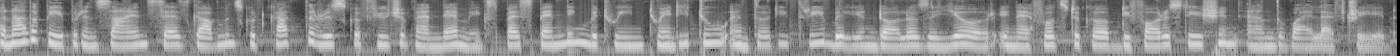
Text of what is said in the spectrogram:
Another paper in Science says governments could cut the risk of future pandemics by spending between 22 and 33 billion dollars a year in efforts to curb deforestation and the wildlife trade.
